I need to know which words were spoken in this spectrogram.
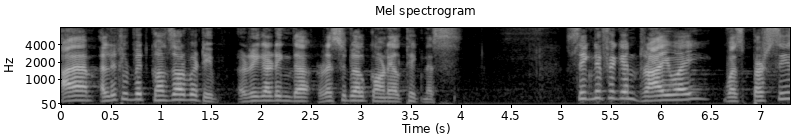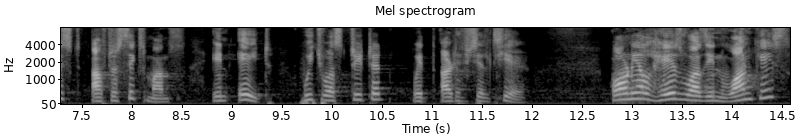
I am a little bit conservative regarding the residual corneal thickness. Significant dry eye was persist after 6 months in 8 which was treated with artificial tear. Corneal haze was in one case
